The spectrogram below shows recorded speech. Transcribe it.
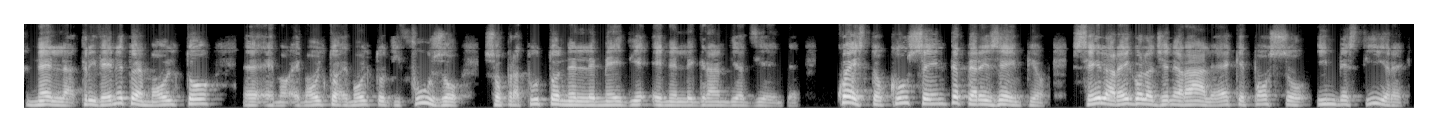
nel Triveneto è molto, eh, è, è, molto, è molto diffuso, soprattutto nelle medie e nelle grandi aziende. Questo consente, per esempio, se la regola generale è che posso investire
